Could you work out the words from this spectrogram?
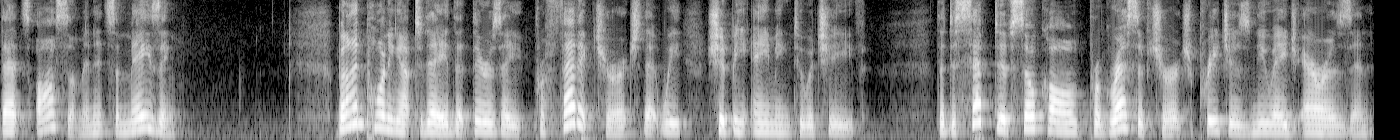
That's awesome and it's amazing. But I'm pointing out today that there is a prophetic church that we should be aiming to achieve. The deceptive so called progressive church preaches New Age eras and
